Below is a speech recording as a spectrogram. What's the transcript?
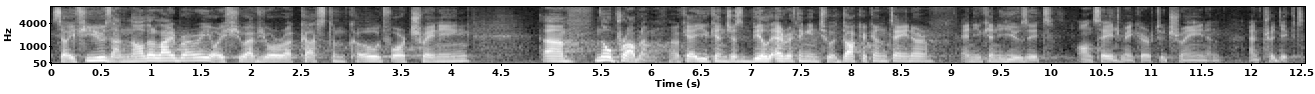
So if you use another library or if you have your uh, custom code for training, um, no problem, okay? You can just build everything into a Docker container and you can use it on SageMaker to train and, and predict,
